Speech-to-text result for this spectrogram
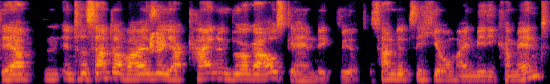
der interessanterweise ja keinem Bürger ausgehändigt wird. Es handelt sich hier um ein Medikament,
